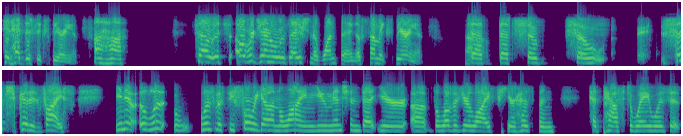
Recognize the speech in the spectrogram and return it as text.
had had this experience. Uh huh. So it's overgeneralization of one thing, of some experience. That uh, that's so so such good advice. You know, Elizabeth, before we got on the line, you mentioned that your uh, the love of your life, your husband, had passed away. Was it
